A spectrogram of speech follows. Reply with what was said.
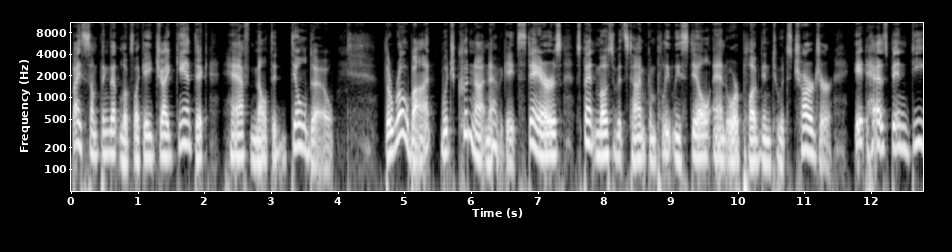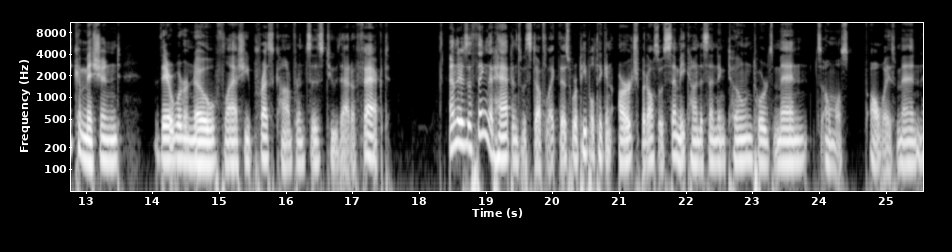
by something that looks like a gigantic, half melted dildo. The robot, which could not navigate stairs, spent most of its time completely still and or plugged into its charger. It has been decommissioned. There were no flashy press conferences to that effect. And there's a thing that happens with stuff like this where people take an arch but also semi condescending tone towards men. It's almost always men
